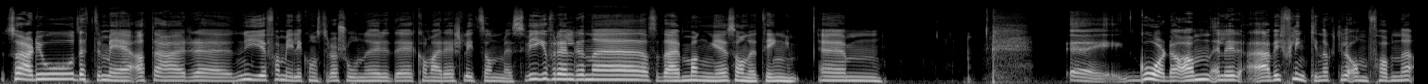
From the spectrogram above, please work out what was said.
Så er det jo dette med at det er eh, nye familiekonstellasjoner. Det kan være slitsomt med svigerforeldrene. Altså det er mange sånne ting. Um, eh, går det an, eller er vi flinke nok til å omfavne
